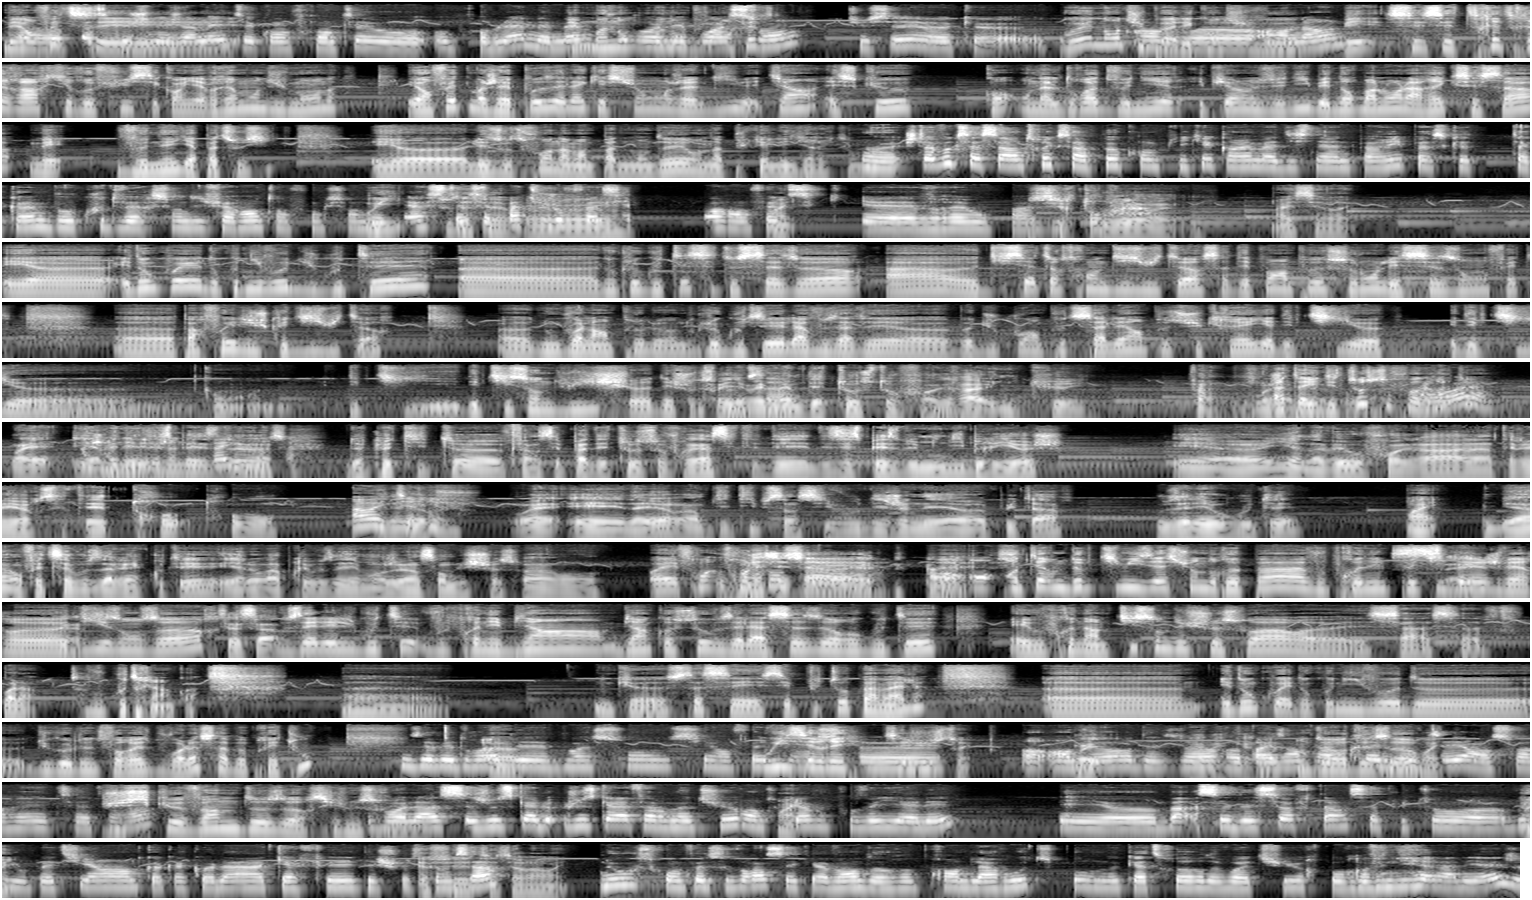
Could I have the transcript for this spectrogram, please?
Mais en Euh, fait, parce c'est. que je n'ai jamais été confrontée au, au problème. Et même moi non- pour moi euh, non les plus. En fait- boissons, tu sais euh, que Ouais, non, tu peux aller quand tu veux. Mais c'est c'est très très rare qu'ils refusent. C'est quand il y a vraiment du monde. Et en fait, moi, j'avais posé la question. J'avais dit, bah, tiens, est-ce que quand on a le droit de venir Et puis on nous a dit, bah, normalement la règle c'est ça, mais venez, il y a pas de souci. Et euh, les autres fois, on n'a même pas demandé, on a pu y aller directement. Ouais, je t'avoue que ça c'est un truc, c'est un peu compliqué quand même à Disneyland Paris parce que t'as quand même beaucoup de versions différentes en fonction des Oui, castes c'est pas toujours facile de voir en fait Ouais. ce qui est vrai ou pas. S'y retrouver, ouais. Ouais, c'est vrai. Et, euh, et donc, ouais, donc au niveau du goûter, euh, donc le goûter c'est de 16h à euh, 17h30, 18h, ça dépend un peu selon les saisons en fait. Euh, parfois il est jusque 18h. Euh, donc voilà un peu le, donc le goûter. Là vous avez euh, bah, du coup un peu de salé, un peu de sucré. Il y a des petits, euh, a des petits, euh, comment, des petits, des petits sandwichs, euh, des choses Parfois, il y comme avait ça. même des toasts au foie gras, une tuerie. Enfin, moi, Ah t'as eu des ça. toasts au foie Ah gras toi? Ouais. Ouais, il y Ah, avait des espèces eu, de, moi, ça. de petites. euh, Enfin, c'est pas des toasts au foie gras, c'était des, des espèces de mini brioches. Et euh, il y en avait au foie gras à l'intérieur, c'était trop, trop bon. Ah ouais, terrible. Ouais, et d'ailleurs, un petit tips, hein, si vous déjeunez euh, plus tard, vous allez au goûter. Ouais. Eh bien, en fait, ça vous a rien coûté, et alors après, vous allez manger un sandwich ce soir. Au... Ouais, fran- Ouais, franchement, c'est ça, c'est- ouais. Ouais. En, termes d'optimisation de repas, vous prenez le petit déj vers euh, ouais. 10-11 heures. C'est ça. Vous allez le goûter, vous le prenez bien, bien costaud. Vous allez à 16 heures au goûter et vous prenez un petit sandwich le soir. euh, et ça, ça, voilà, ça vous coûte rien quoi. Euh, donc euh, ça c'est c'est plutôt pas mal. Euh, et donc ouais, donc au niveau de du Golden Forest, voilà, c'est à peu près tout. Vous avez droit à Euh, des boissons aussi en fait. Oui, c'est vrai, ce- c'est juste. Ouais. En, en Oui, dehors des heures, par exemple En dehors après des heures, goûter, en soirée, etc. Jusque 22 heures si je me souviens. Voilà, c'est jusqu'à jusqu'à la fermeture. En tout Ouais. cas, vous pouvez y aller. Et euh, bah, c'est des softs, hein, c'est plutôt euh, oui, Oui. ou pétillantes, Coca-Cola, café, des choses Café, comme ça. etc. Ouais. Nous, ce qu'on fait souvent, c'est qu'avant de reprendre la route pour nos 4 heures de voiture pour revenir à Liège,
